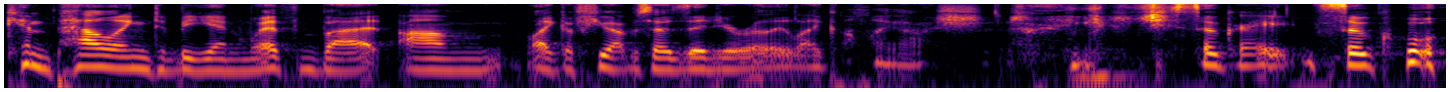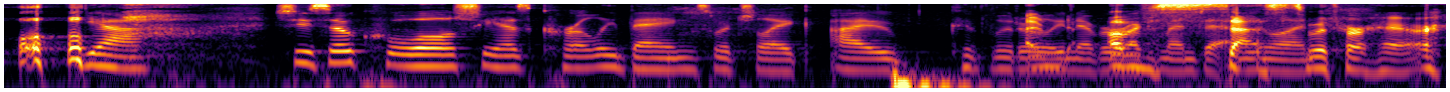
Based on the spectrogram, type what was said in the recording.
compelling to begin with, but um like a few episodes in you're really like, oh my gosh, she's so great, so cool. Yeah. She's so cool. She has curly bangs, which like I could literally I'm never recommend to obsessed anyone. with her hair.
